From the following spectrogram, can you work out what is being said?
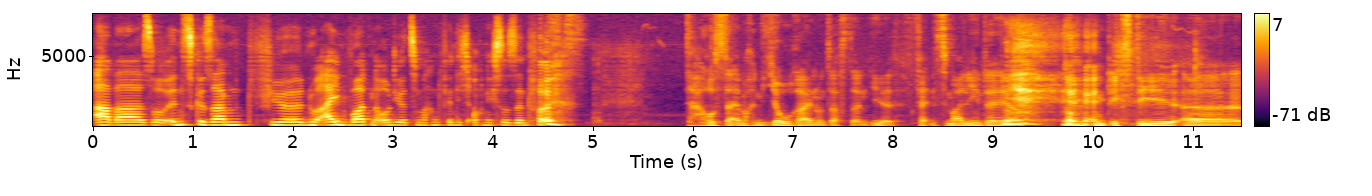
Aber so insgesamt für nur ein Wort ein Audio zu machen, finde ich auch nicht so sinnvoll. Da haust du einfach ein Yo rein und sagst dann hier, fetten Smiley hinterher, Doppelpunkt XD, äh,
